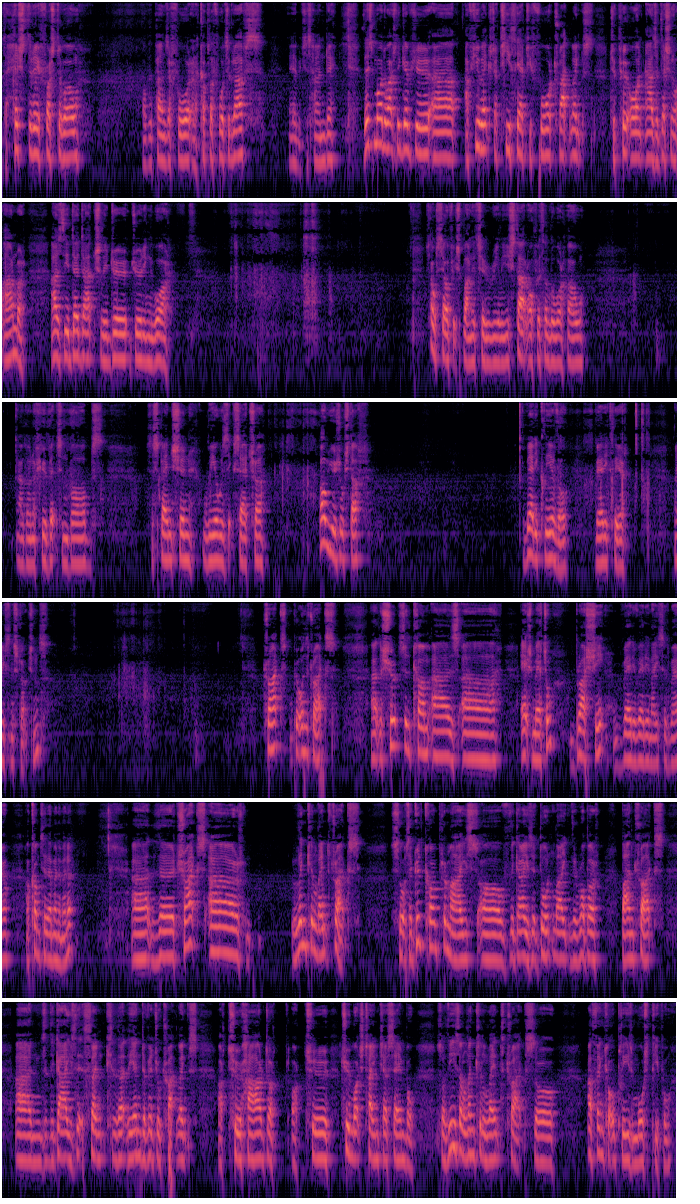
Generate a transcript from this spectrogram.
The history first of all of the Panzer IV and a couple of photographs, uh, which is handy. This model actually gives you uh, a few extra T34 track links to put on as additional armour, as they did actually do during the war. It's all self-explanatory really. You start off with a lower hull, add on a few bits and bobs, suspension, wheels, etc. All usual stuff. Very clear though, very clear. Nice instructions. Tracks, put on the tracks. Uh, the shirts would come as uh, etched metal, brass sheet, very very nice as well. I'll come to them in a minute. Uh, the tracks are link and length tracks so it's a good compromise of the guys that don't like the rubber band tracks and the guys that think that the individual track links are too hard or, or too too much time to assemble. So these are link and length tracks, so I think it will please most people.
